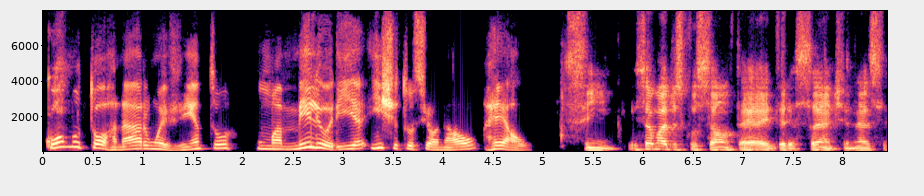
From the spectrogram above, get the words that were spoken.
Como tornar um evento uma melhoria institucional real? Sim, isso é uma discussão até interessante, né? Se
